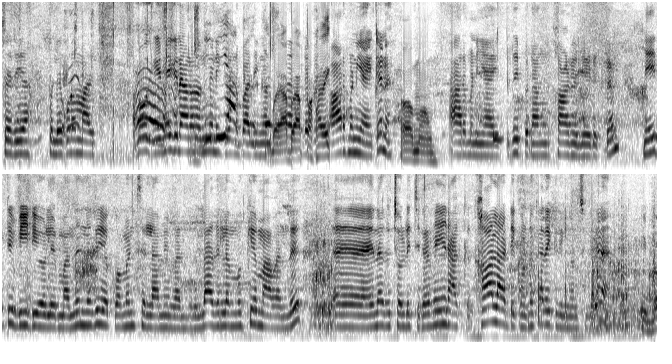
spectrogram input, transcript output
சரியா பிள்ளை கூட மாறி ஓகே இன்னைக்கு நாங்கள் நிற்கிறோம் கதை- பார்த்தீங்கன்னா ஆறு மணி ஆயிட்டேன்னு ஆமாம் ஆறு மணி ஆயிட்டுது. இப்போ நாங்கள் காணொலி எடுக்கிறோம். நேற்று வீடியோவில் வந்து நிறைய கமெண்ட்ஸ் எல்லாமே வந்திருந்தா அதில் முக்கியமாக வந்து எனக்கு சொல்லிச்சுட்டேன் எனக்கு காலாட்டி கொண்டு கதைக்கிறீங்கன்னு சொல்லி இப்போ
